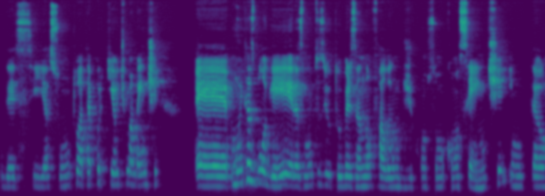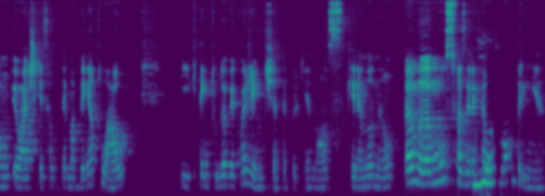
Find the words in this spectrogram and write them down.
desse assunto, até porque ultimamente é, muitas blogueiras, muitos youtubers andam falando de consumo consciente, então eu acho que esse é um tema bem atual e que tem tudo a ver com a gente, até porque nós, querendo ou não, amamos fazer aquelas uhum. comprinhas.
